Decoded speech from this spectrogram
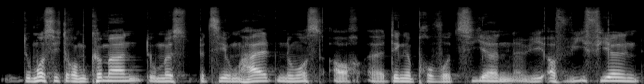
Du musst dich darum kümmern, du musst Beziehungen halten, du musst auch äh, Dinge provozieren, wie auf wie vielen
